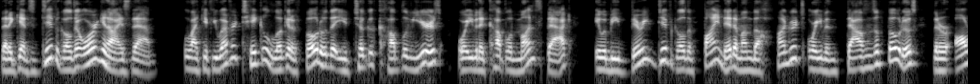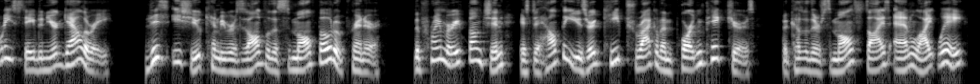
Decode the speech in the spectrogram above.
that it gets difficult to organize them. Like if you ever take a look at a photo that you took a couple of years or even a couple of months back, it would be very difficult to find it among the hundreds or even thousands of photos that are already saved in your gallery. This issue can be resolved with a small photo printer. The primary function is to help the user keep track of important pictures. Because of their small size and light weight,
